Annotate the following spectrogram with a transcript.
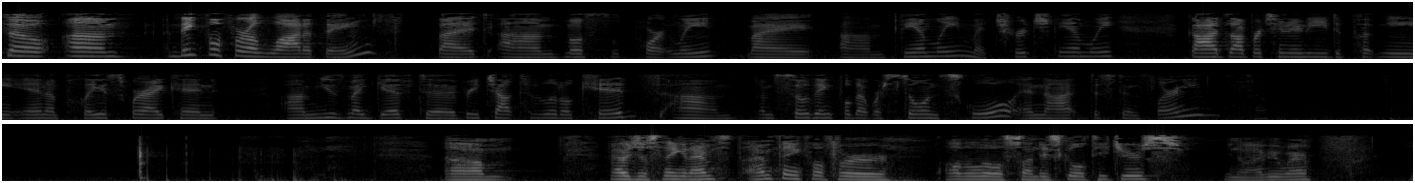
so um, I'm thankful for a lot of things, but um, most importantly, my um, family, my church family, God's opportunity to put me in a place where I can um, use my gift to reach out to the little kids. Um, I'm so thankful that we're still in school and not distance learning. So. Um, I was just thinking, I'm I'm thankful for all the little Sunday school teachers, you know, everywhere.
